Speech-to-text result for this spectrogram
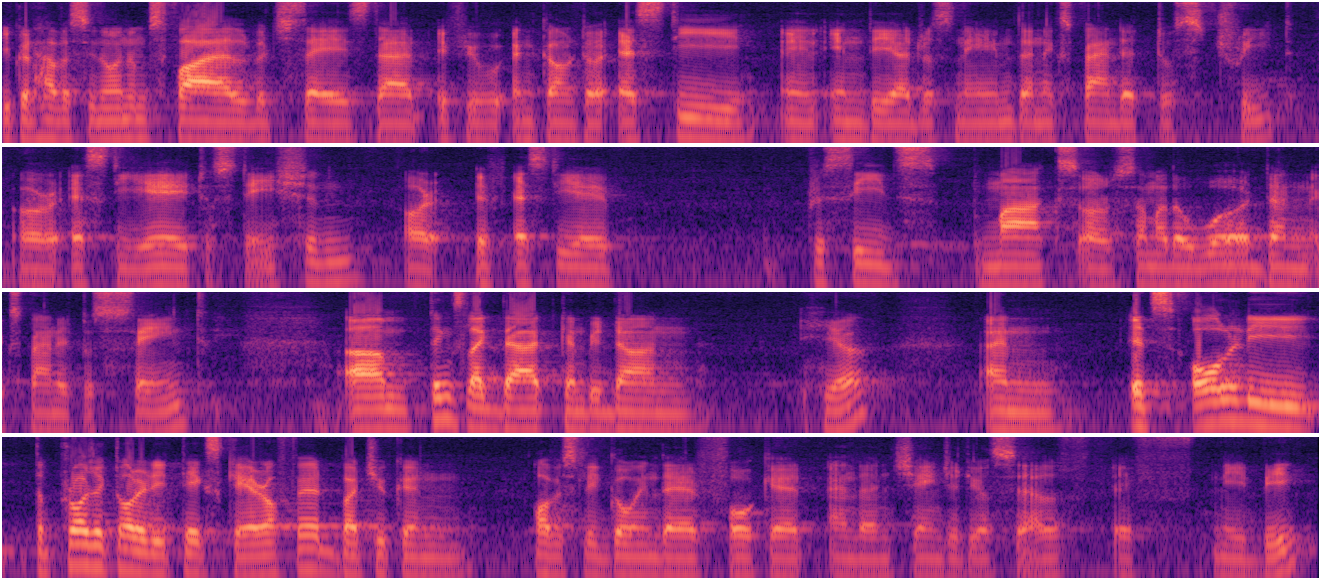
you could have a synonyms file which says that if you encounter st in, in the address name, then expand it to street or sta to station, or if sta precedes marks or some other word, then expand it to saint. Um, things like that can be done here, and it's already the project already takes care of it, but you can obviously go in there, fork it, and then change it yourself if need be.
